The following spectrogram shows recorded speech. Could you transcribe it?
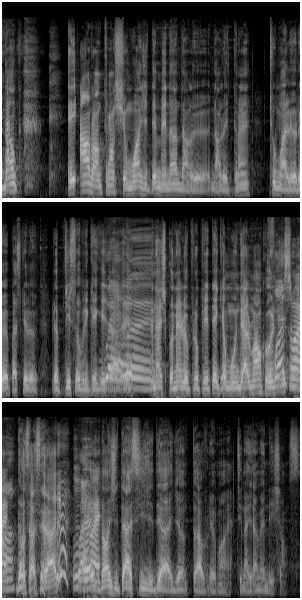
Donc, et en rentrant chez moi, j'étais maintenant dans le, dans le train, tout malheureux parce que le, le petit sobriquet que Ouais. j'avais, maintenant je connais le propriétaire qui est mondialement connu. Franchement. Donc ça sert à rien. Ouais. Ouais. Donc j'étais assis, j'ai dit à John, toi vraiment, hein, tu n'as jamais de chance.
